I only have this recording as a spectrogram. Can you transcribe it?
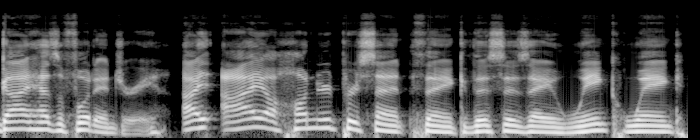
guy has a foot injury. I I a hundred percent think this is a wink wink.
